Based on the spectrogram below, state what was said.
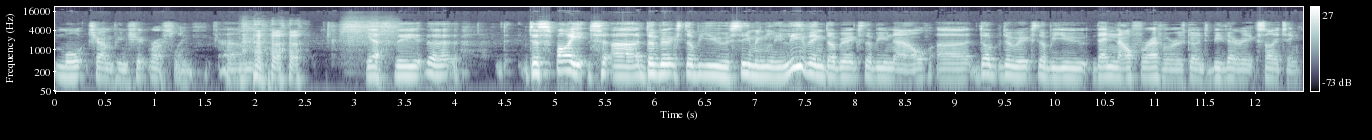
More championship wrestling. Um, yes, the the despite uh, WXW seemingly leaving WXW now, uh, WXW then now forever is going to be very exciting.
